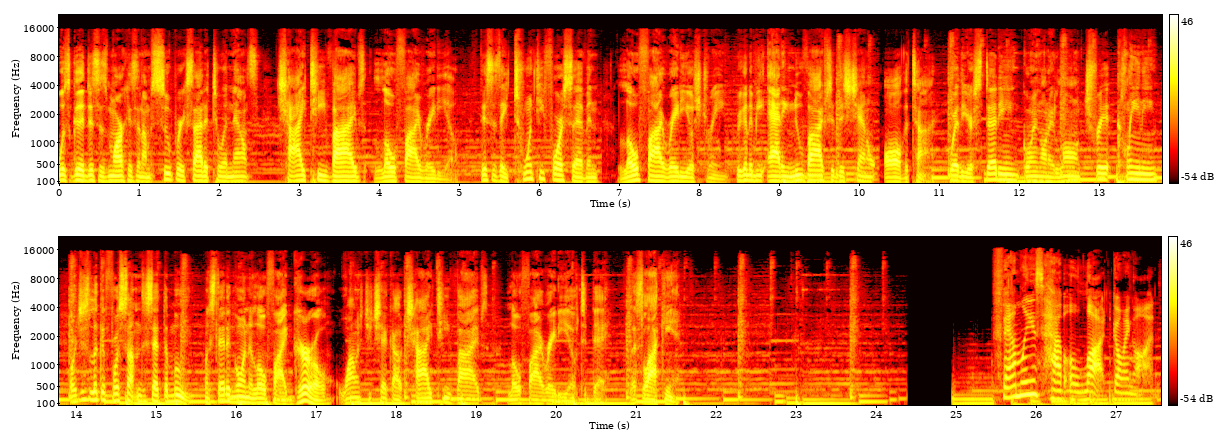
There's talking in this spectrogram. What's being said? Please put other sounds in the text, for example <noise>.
What's good? This is Marcus, and I'm super excited to announce Chai Tea Vibes Lo Fi Radio. This is a 24 7 lo fi radio stream. We're going to be adding new vibes to this channel all the time. Whether you're studying, going on a long trip, cleaning, or just looking for something to set the mood. Instead of going to Lo Fi Girl, why don't you check out Chai Tea Vibes Lo Fi Radio today? Let's lock in. Families have a lot going on.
